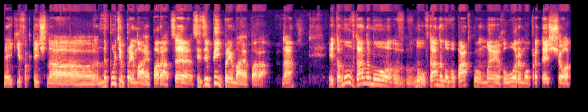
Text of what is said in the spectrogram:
який фактично не Путін приймає пора, це Сі Цзіньпінь приймає пора. Да? І тому в даному, ну, в даному випадку ми говоримо про те, що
